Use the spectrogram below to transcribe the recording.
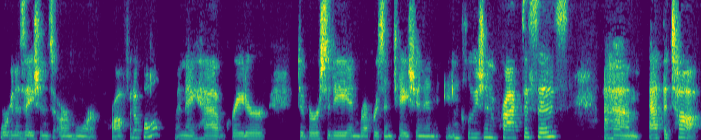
organizations are more profitable when they have greater diversity and representation and inclusion practices um, at the top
